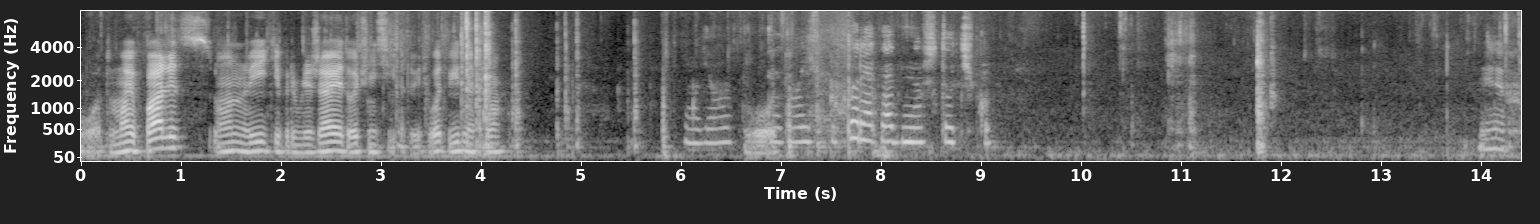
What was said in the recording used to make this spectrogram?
вот, мой палец, он, видите, приближает очень сильно. То есть, вот видно, что... Ой, вот. Одну штучку. Эх.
